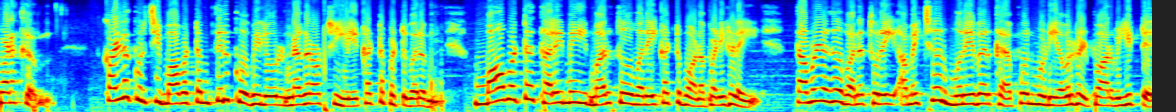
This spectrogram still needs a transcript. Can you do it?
வணக்கம். கள்ளக்குறிச்சி மாவட்டம் திருக்கோவிலூர் நகராட்சியில் கட்டப்பட்டு வரும் மாவட்ட தலைமை மருத்துவமனை கட்டுமான பணிகளை தமிழக வனத்துறை அமைச்சர் முனைவர் க. பொன்முடி அவர்கள் பார்வையிட்டு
